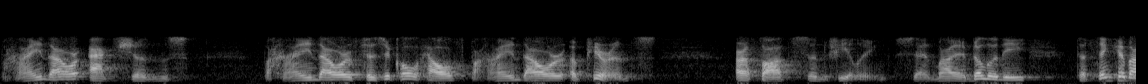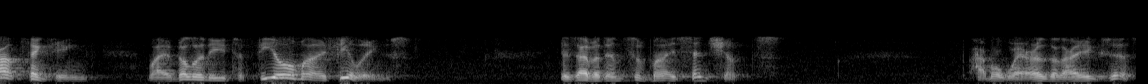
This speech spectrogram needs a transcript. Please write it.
behind our actions, behind our physical health, behind our appearance, are thoughts and feelings. And my ability to think about thinking, my ability to feel my feelings, is evidence of my sentience. I'm aware that I exist.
